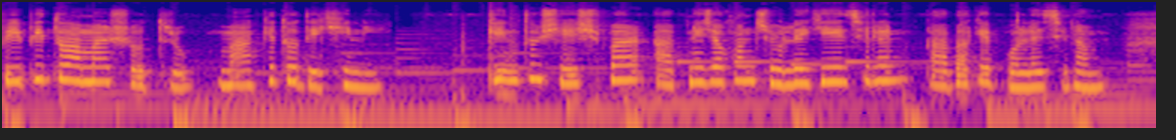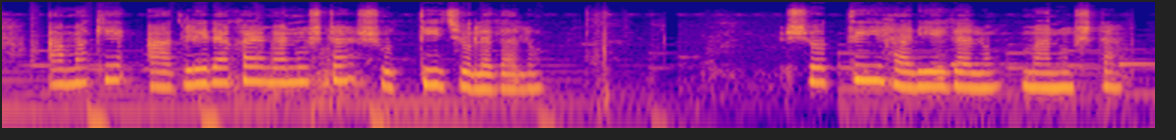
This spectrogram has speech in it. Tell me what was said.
পিপি তো আমার শত্রু, মাকে তো দেখিনি। কিন্তু শেষবার আপনি যখন চলে গিয়েছিলেন, বাবাকে বলেছিলাম আমাকে আগলে রাখার মানুষটা সত্যিই চলে গেল। সত্যিই হারিয়ে গেল মানুষটা।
